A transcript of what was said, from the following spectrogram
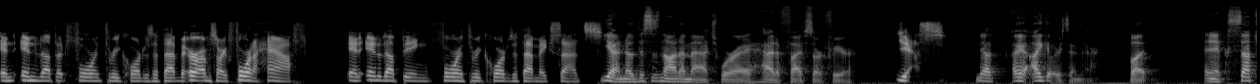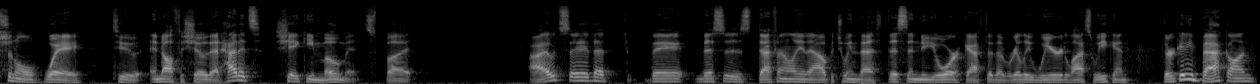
and ended up at four and three quarters. If that, or I'm sorry, four and a half, and ended up being four and three quarters. If that makes sense. Yeah, no, this is not a match where I had a five star fear. Yes. Yeah, I, I get what you're saying there. But an exceptional way to end off a show that had its shaky moments, but I would say that they this is definitely now between that this and New York after the really weird last weekend. They're getting back on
